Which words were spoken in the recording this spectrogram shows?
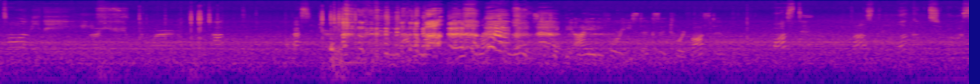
좋다. 내가 처음이네. I am your 첫 passenger. Use the left two lanes to take the I-84 East exit toward Boston. Boston. Boston. Welcome to Boston.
